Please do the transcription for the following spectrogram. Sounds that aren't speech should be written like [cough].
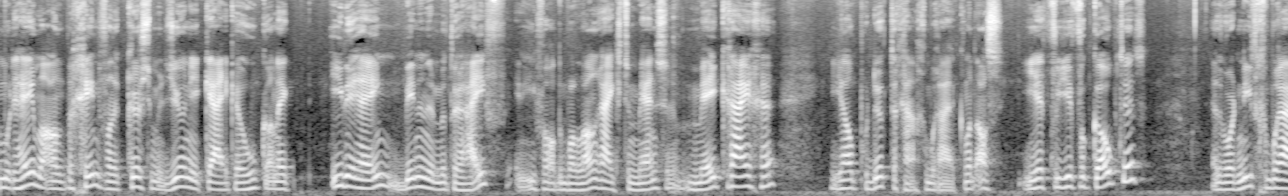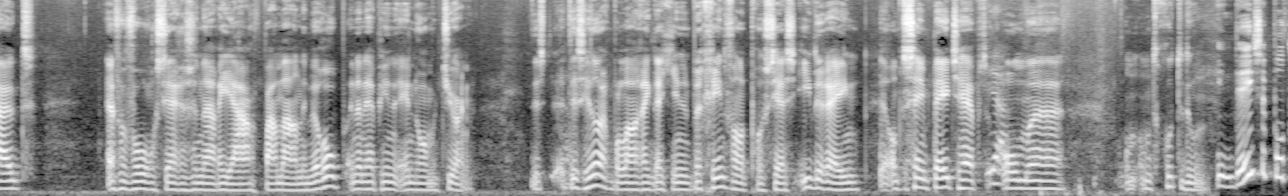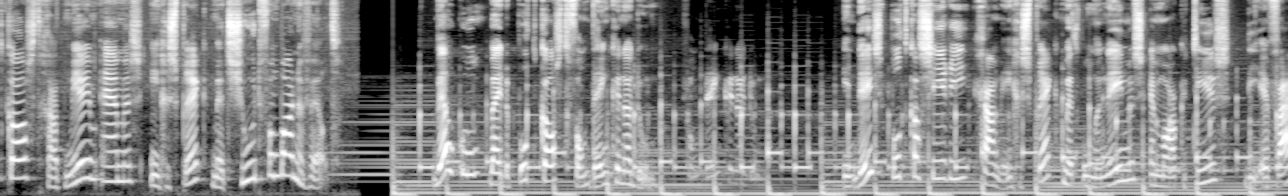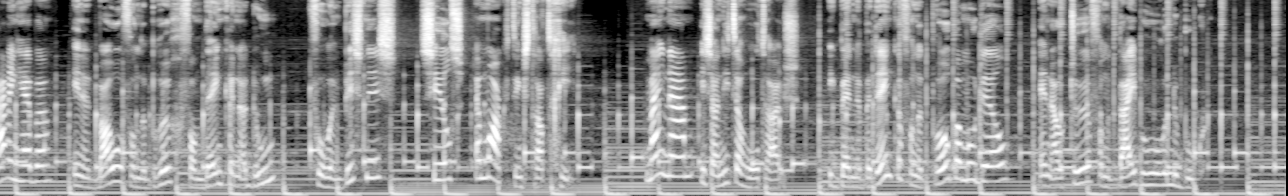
Je moet helemaal aan het begin van de customer journey kijken... hoe kan ik iedereen binnen het bedrijf, in ieder geval de belangrijkste mensen... meekrijgen jouw product te gaan gebruiken. Want als je, je verkoopt het, het wordt niet gebruikt... en vervolgens zeggen ze na een jaar of een paar maanden weer op... en dan heb je een enorme churn. Dus het is heel erg belangrijk dat je in het begin van het proces... iedereen op de same page hebt om... Uh, om, om het goed te doen. In deze podcast gaat Mirjam Emmers in gesprek met Sjoerd van Barneveld. Welkom bij de podcast van Denken naar Doen. Van Denken naar Doen. In deze podcastserie gaan we in gesprek met ondernemers en marketeers die ervaring hebben in het bouwen van de brug van Denken naar Doen voor hun business, sales en marketingstrategie. Mijn naam is Anita Holthuis. Ik ben de bedenker van het Proba-model en auteur van het bijbehorende boek.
